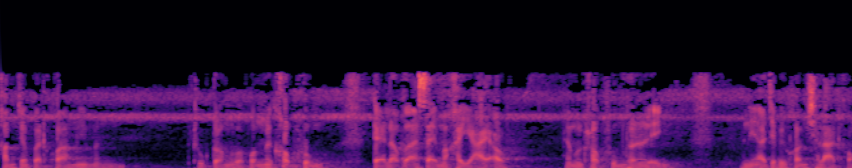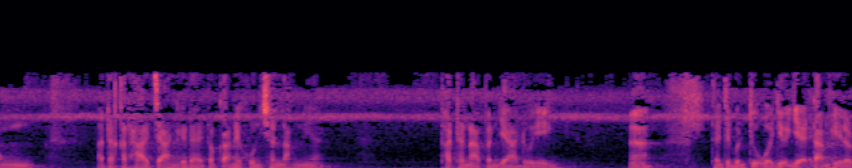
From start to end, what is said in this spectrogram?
คำจำกัดความนี่มันถูกต้องหรือเปล่าเพราะไม่ครอบคลุม แต่เราก็อาศัยมาขยายเอา ให้มันครอบคลุมเท่านั้นเองอันนี้อาจจะเป็นความฉลาดของอัตถกถาอาจารย์ก็ได้ ต้องการให้คนชั้นหลังเนี่ย พัฒนาปัญญาโดยเองนะท่านจะบรรจุว่าเยอะแยะตามที่เรา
